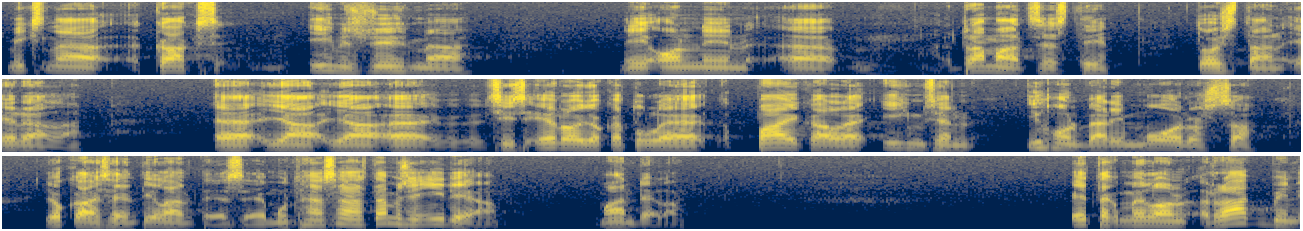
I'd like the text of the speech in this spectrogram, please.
miksi nämä kaksi ihmisryhmää niin on niin äh, dramaattisesti toistaan erällä. Ja, ja siis ero, joka tulee paikalle ihmisen ihonvärin muodossa jokaiseen tilanteeseen. Mutta hän saa tämmöisen idean, Mandela, että kun meillä on rugbyn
